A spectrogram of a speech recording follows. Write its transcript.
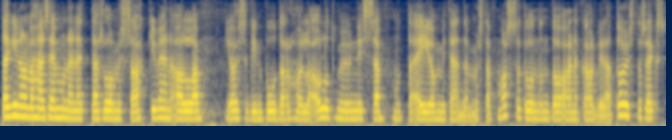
Tämäkin on vähän semmonen, että Suomessa kiven alla joissakin puutarhoilla ollut myynnissä, mutta ei ole mitään tämmöistä massatuotantoa ainakaan vielä toistaiseksi,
